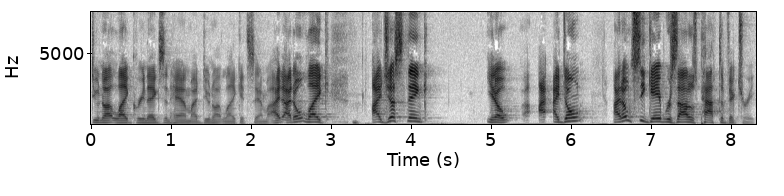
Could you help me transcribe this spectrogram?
do not like green eggs and ham. I do not like it, Sam. I, I don't like. I just think, you know, I, I don't. I don't see Gabe Rosado's path to victory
